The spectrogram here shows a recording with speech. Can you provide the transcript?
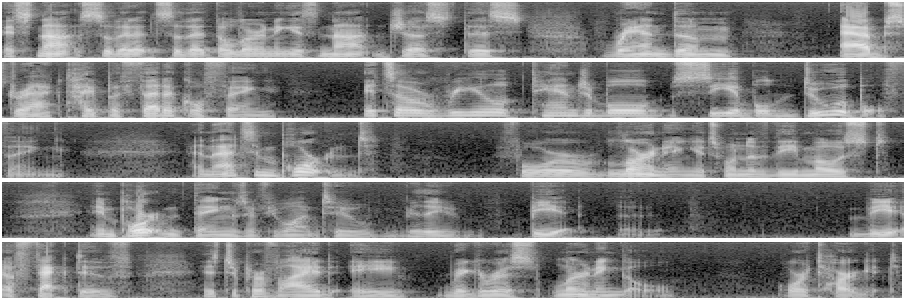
It's not so that so that the learning is not just this random, abstract, hypothetical thing. It's a real, tangible, seeable, doable thing, and that's important for learning. It's one of the most important things if you want to really be uh, be effective is to provide a rigorous learning goal or target.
